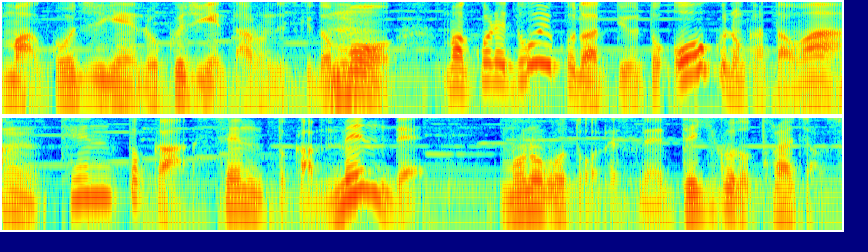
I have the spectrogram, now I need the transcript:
う、まあ、5次元6次元ってあるんですけども、まあ、これどういうことかっていうと多くの方は、うん。点とか線とか面で物事をですね出来事を捉えちゃうんです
